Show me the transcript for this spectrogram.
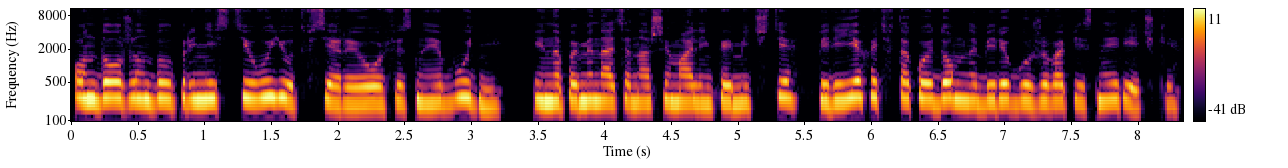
Он должен был принести уют в серые офисные будни и напоминать о нашей маленькой мечте переехать в такой дом на берегу живописной речки.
